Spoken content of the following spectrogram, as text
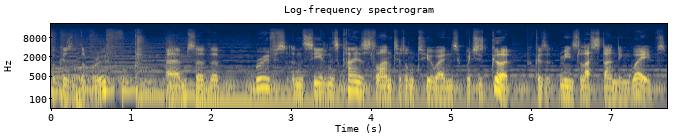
because of the roof. Um, so the roofs and ceilings kind of slanted on two ends, which is good because it means less standing waves.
